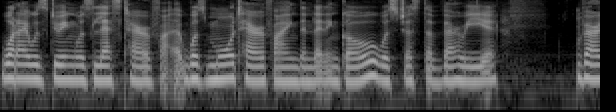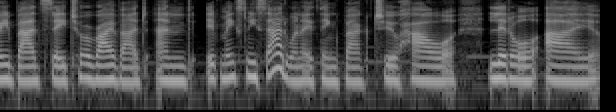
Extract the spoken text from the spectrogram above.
what I was doing was less terrifying, was more terrifying than letting go was just a very very bad state to arrive at. And it makes me sad when I think back to how little I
